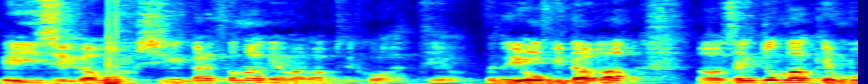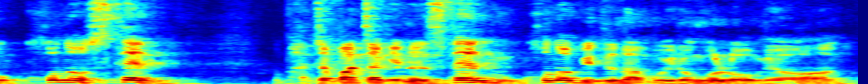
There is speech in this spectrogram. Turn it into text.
이질감 없이 깔끔하게 마감될 것 같아요. 근데 여기다가 어, 생뚱맞게 뭐 코너 스탠, 반짝반짝이는 스탠 코너비드나 뭐 이런 걸 넣으면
